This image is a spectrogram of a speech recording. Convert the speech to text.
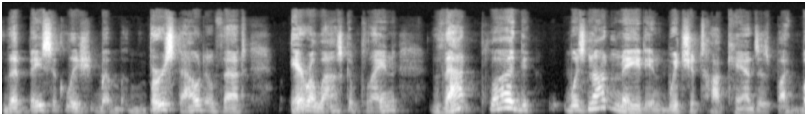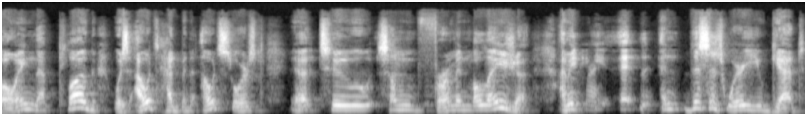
that basically burst out of that Air Alaska plane, that plug was not made in Wichita, Kansas by Boeing. That plug was out, had been outsourced uh, to some firm in Malaysia. I mean, right. and this is where you get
